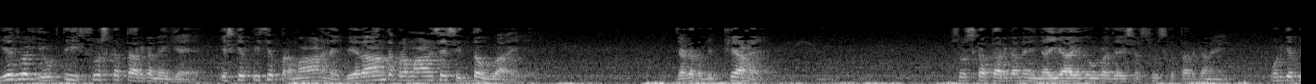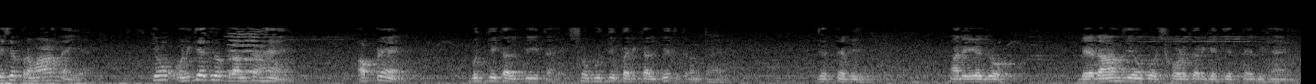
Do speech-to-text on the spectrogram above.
ये जो युक्ति शुष्क तर्क नहीं है इसके पीछे प्रमाण है। वेदांत प्रमाण से सिद्ध हुआ है ये। जगत मिथ्या है। शुष्क तर्क नहीं, नई आयुगों का जैसे शुष्क तर्क नहीं। उनके पीछे प्रमाण नहीं है। क्यों? उनके जो ग्रंथ हैं, अपने बुद्धि कल्पित है, स्वबुद्धि परिकल्पित ग्रंथ हैं। जितने भी हमारे ये जो वेदांतियों को छोड़ करके जितने भी हैं,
